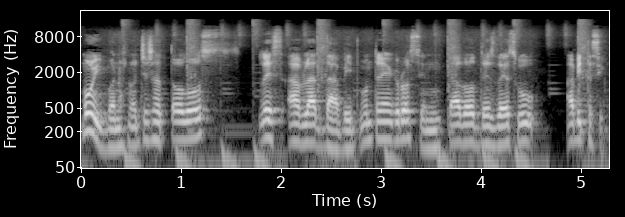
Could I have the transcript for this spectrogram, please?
Muy buenas noches a todos. Les habla David Montenegro sentado desde su habitación.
